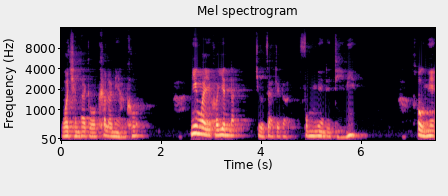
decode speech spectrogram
我请他给我刻了两颗啊，另外一颗印呢，就在这个封面的底面啊后面。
